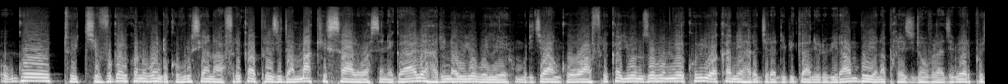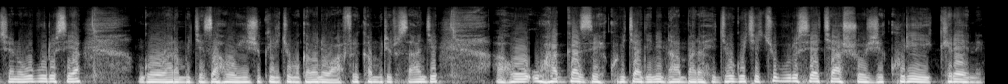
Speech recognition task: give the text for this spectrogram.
Ubwo tukivuga ariko n'ubundi ku burusiya na afurika perezida Macky Sall wa senegal hari nawe uyoboye umuryango wa afurika yunze ubumwe. Kuri uyu wa kane haragirana ibiganiro birambuye na perezida vladimir putin w'uburusiya. Ngo aramugezaho ijwi ry'umugabane wa afurika muri rusange aho uhagaze ku bijyanye n'intambara igihugu cye cy'uburusiya cyashoje kuri kirene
